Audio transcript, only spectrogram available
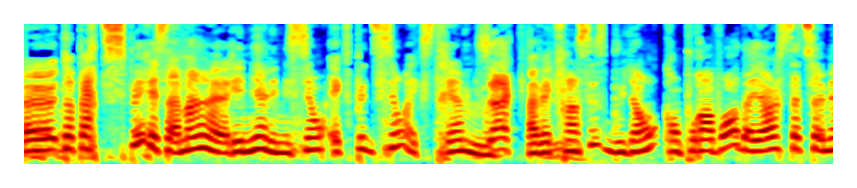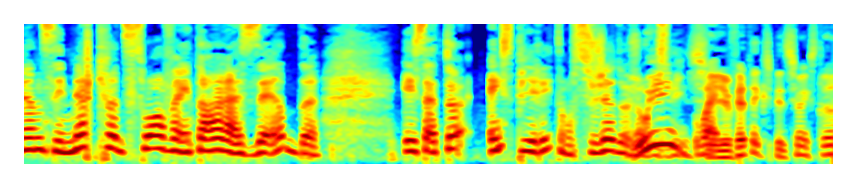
Euh, tu as participé récemment, euh, Rémi, à l'émission Expédition Extrême. Exact. Avec Francis Bouillon, qu'on pourra voir d'ailleurs cette semaine. C'est mercredi soir, 20h à Z. Et ça t'a inspiré ton sujet d'aujourd'hui. Oui, Ouais. j'ai fait expédition extrême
